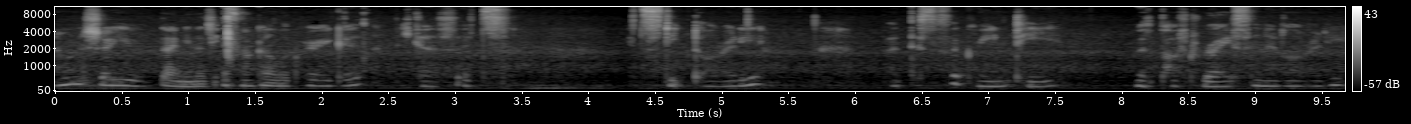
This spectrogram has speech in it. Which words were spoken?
And I want to show you, I mean, the tea. it's not going to look very good because it's, it's steeped already. But this is a green tea with puffed rice in it already.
